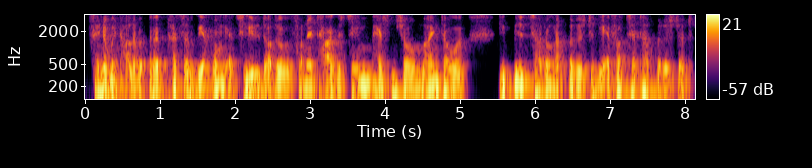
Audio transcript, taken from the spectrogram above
phänomenale äh, Pressewirkung erzielt. Also von den Tagesthemen Hessenschau, Maintaue, die Bildzeitung hat berichtet, die FAZ hat berichtet,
